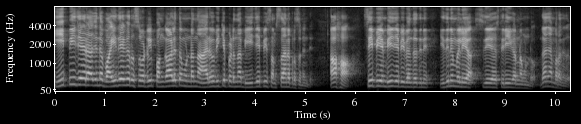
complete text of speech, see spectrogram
ഇ പി ജയരാജന്റെ വൈദേഹ റിസോർട്ടിൽ പങ്കാളിത്തമുണ്ടെന്ന് ആരോപിക്കപ്പെടുന്ന ബി ജെ പി സംസ്ഥാന പ്രസിഡന്റ്. ആഹാ C P M B J P ബന്ധത്തിന് ഇതിനും വലിയ സ്ഥി- സ്ഥിരീകരണമുണ്ടോ? ഇതാ ഞാൻ പറഞ്ഞത്.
